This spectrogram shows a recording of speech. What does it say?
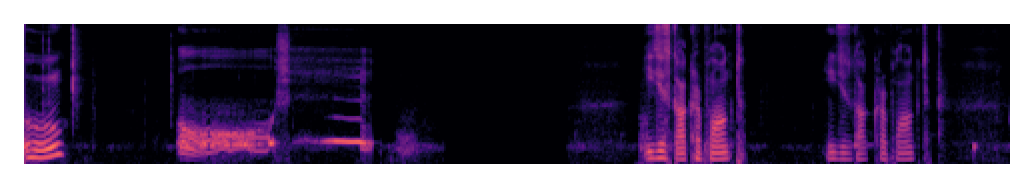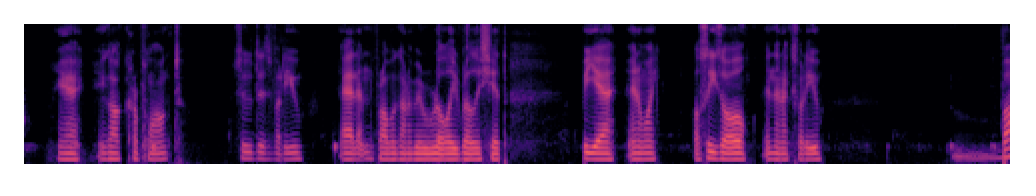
Oh. Oh, He just got kerplonked. He just got kerplonked. Yeah, he got kerplonked. So this video editing probably gonna be really, really shit. But yeah, anyway, I'll see you all in the next video. Bye.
